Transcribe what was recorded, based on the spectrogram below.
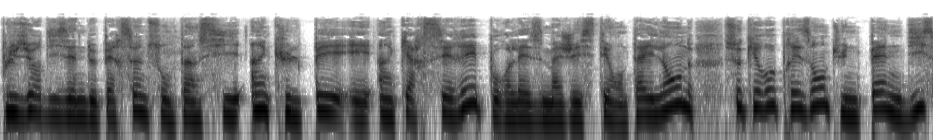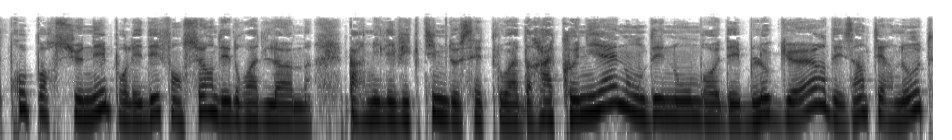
Plusieurs dizaines de personnes sont ainsi inculpés et incarcérés pour lèse-majesté en Thaïlande, ce qui représente une peine disproportionnée pour les défenseurs des droits de l'homme. Parmi les victimes de cette loi draconienne, on dénombre des blogueurs, des internautes,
